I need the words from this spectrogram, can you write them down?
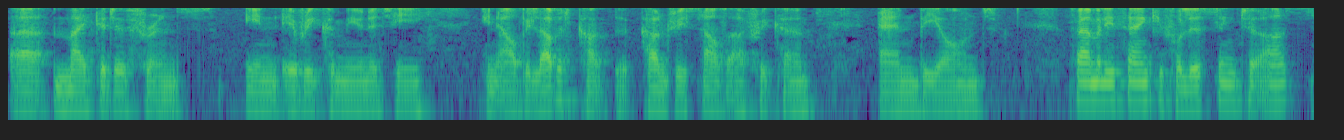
uh, make a difference in every community in our beloved country, South Africa, and beyond. Family, thank you for listening to us.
